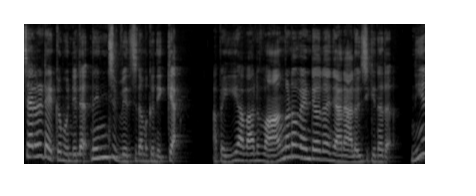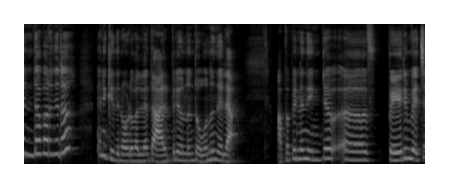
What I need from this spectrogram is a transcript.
ചിലരുടെയൊക്കെ മുന്നിൽ നെഞ്ചും വിരിച്ച് നമുക്ക് നിൽക്കാം അപ്പോൾ ഈ അവാർഡ് വാങ്ങണോ വേണ്ടോ എന്നാണ് ഞാൻ ആലോചിക്കുന്നത്. നീ എന്താ പറഞ്ഞത്? എനിക്കിതിനോട് വല്ല താല്പര്യമൊന്നും തോന്നുന്നില്ല. അപ്പോൾ പിന്നെ നിന്റെ പേരും വെച്ച്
